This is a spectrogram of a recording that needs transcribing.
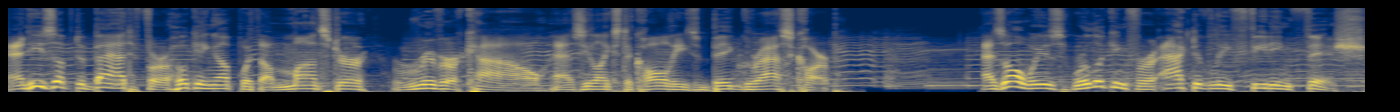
and he's up to bat for hooking up with a monster river cow, as he likes to call these big grass carp. As always, we're looking for actively feeding fish,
